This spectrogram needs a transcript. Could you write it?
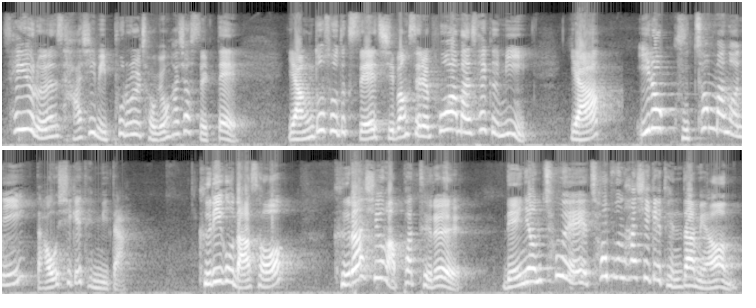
세율은 42%를 적용하셨을 때 양도소득세, 지방세를 포함한 세금이 약 1억 9천만 원이 나오시게 됩니다. 그리고 나서 그라시움 아파트를 내년 초에 처분하시게 된다면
